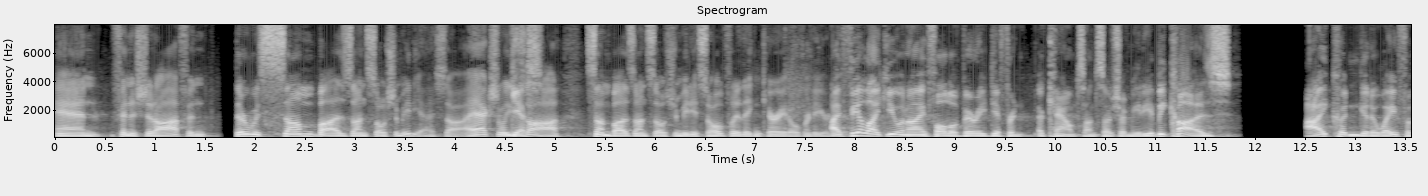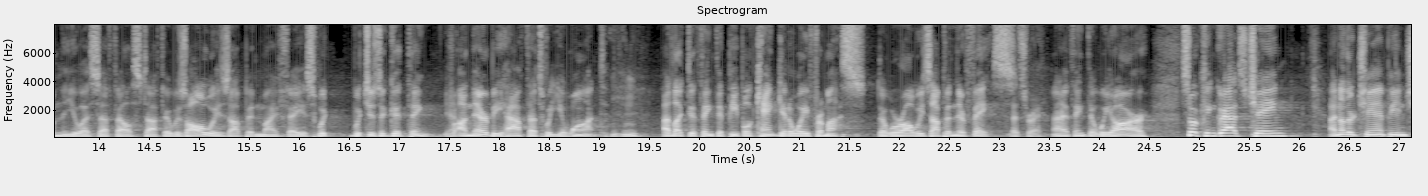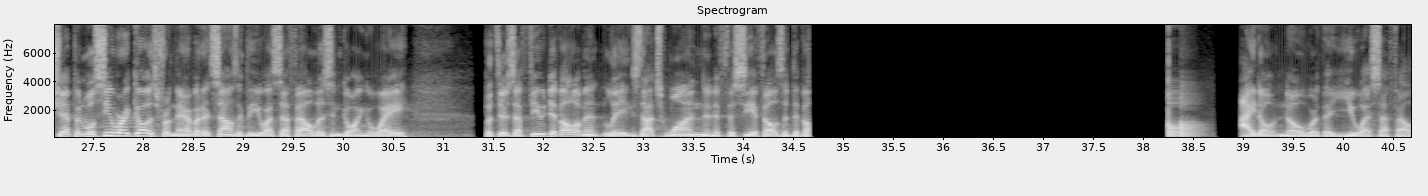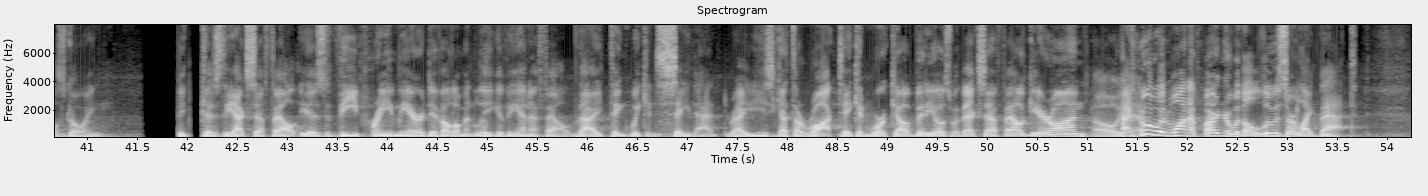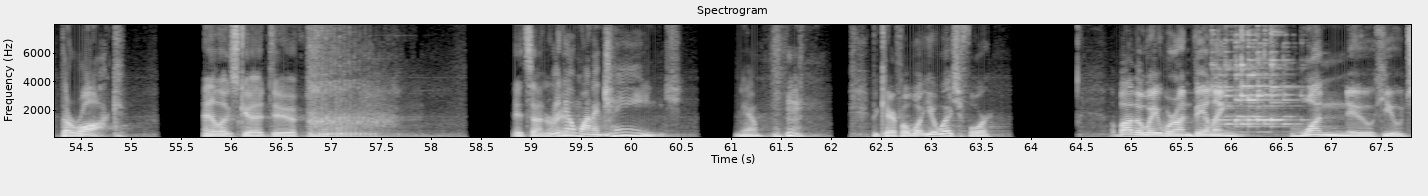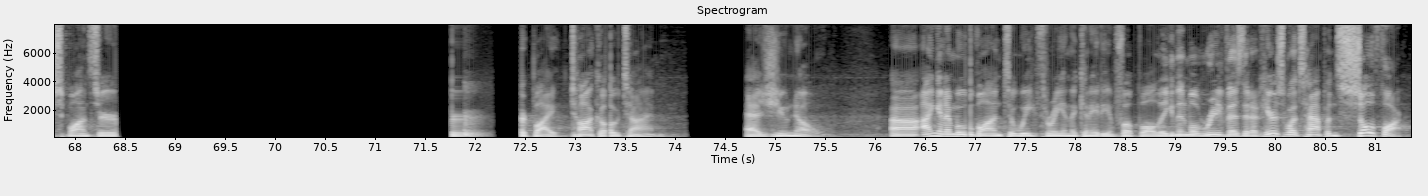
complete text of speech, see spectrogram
and finished it off. And there was some buzz on social media, I saw. I actually Yes. saw some buzz on social media. So hopefully they can carry it over into your I feel like you and I follow very different accounts on social media because I couldn't get away from the USFL stuff. It was always up in my face, which, which is a good thing. On their behalf, that's what you want. Mm-hmm. I'd like to think that people can't get away from us, that we're always up in their face. That's right. And I think that we are. So, congrats, Chain. Another championship, and we'll see where it goes from there. But it sounds like the USFL isn't going away. But there's a few development leagues. That's one. And if the CFL is a development, I don't know where the USFL is going because the XFL is the premier development league of the NFL. I think we can say that, right? He's got The Rock taking workout videos with XFL gear on. Oh, yeah. Who would want to partner with a loser like that? The Rock. And it looks good, too. It's unreal. We don't want to change. Yeah. Be careful what you wish for. By the way, we're unveiling one new huge sponsor by Taco Time, as you know. Uh, I'm going to move on to week three in the Canadian Football League, and then we'll revisit it. Here's what's happened so far.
